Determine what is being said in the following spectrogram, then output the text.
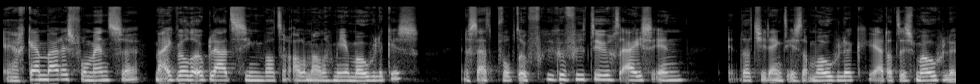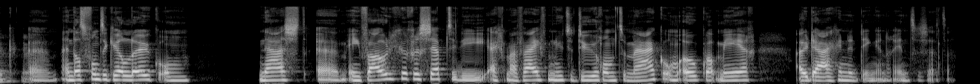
herkenbaar is voor mensen. Maar ik wilde ook laten zien wat er allemaal nog meer mogelijk is. Er staat bijvoorbeeld ook gefrituurd ijs in dat je denkt, is dat mogelijk? Ja, dat is mogelijk. Ehm, en dat vond ik heel leuk om naast um, eenvoudige recepten die echt maar vijf minuten duren om te maken, om ook wat meer uitdagende dingen erin te zetten.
